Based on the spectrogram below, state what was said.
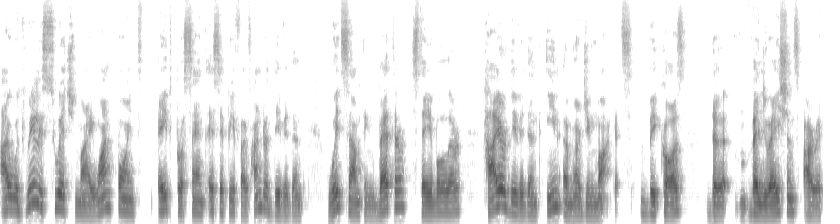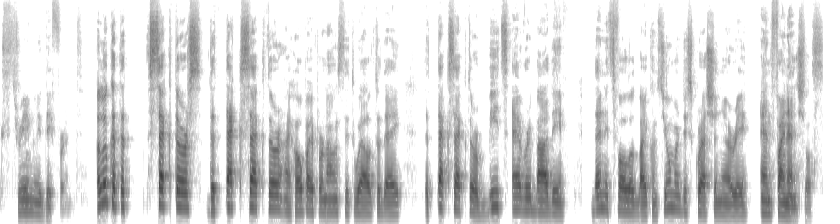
I would really switch my 1.8% S&P 500 dividend with something better, stabler, higher dividend in emerging markets because the valuations are extremely different. A look at the sectors, the tech sector, I hope I pronounced it well today. The tech sector beats everybody. Then it's followed by consumer discretionary and financials.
